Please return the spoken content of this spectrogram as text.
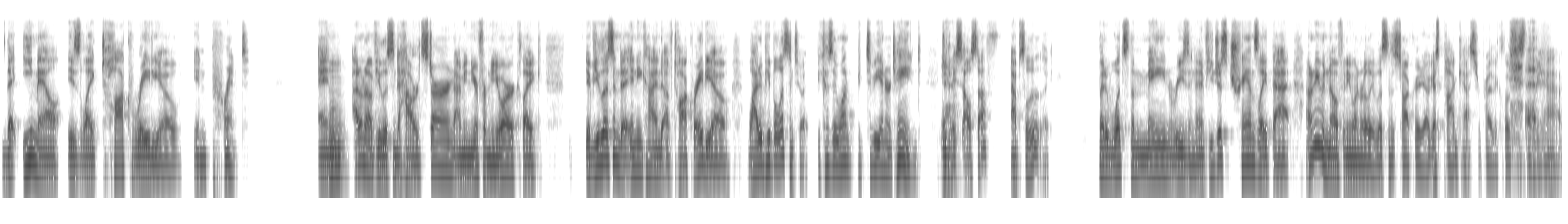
the email is like talk radio in print. And mm. I don't know if you listen to Howard Stern. I mean, you're from New York. Like, if you listen to any kind of talk radio, why do people listen to it? Because they want to be entertained. Do yeah. they sell stuff? Absolutely but what's the main reason? And if you just translate that, I don't even know if anyone really listens to talk radio. I guess podcasts are probably the closest thing we have.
